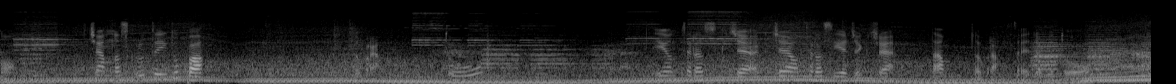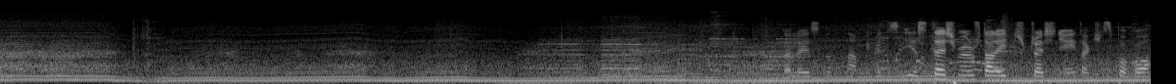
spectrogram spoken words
no. Chciałam na skróty i dupa. Dobra. Tu. I on teraz gdzie? Gdzie on teraz jedzie? Gdzie? Tam. Dobra, to jedziemy tu. Dalej jest nad nami, więc jesteśmy już dalej niż wcześniej, także spoko.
